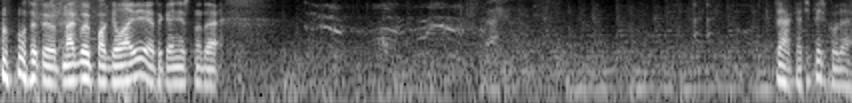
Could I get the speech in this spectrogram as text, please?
Вот этой вот ногой по голове, это, конечно, да. Так, а теперь куда?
